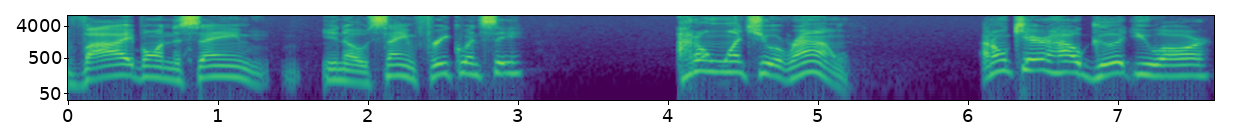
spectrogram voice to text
vibe on the same, you know, same frequency, I don't want you around. I don't care how good you are.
